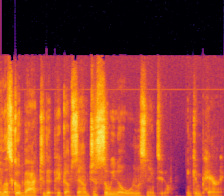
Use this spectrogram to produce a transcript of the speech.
And let's go back to the pickup sound just so we know what we're listening to and comparing.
